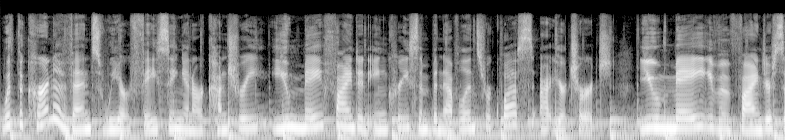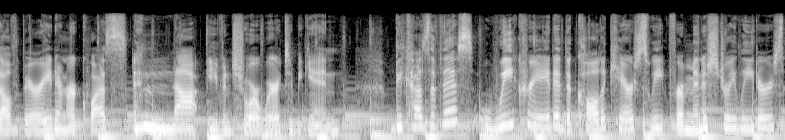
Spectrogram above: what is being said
With the current events we are facing in our country, you may find an increase in benevolence requests at your church. You may even find yourself buried in requests and not even sure where to begin. Because of this, we created the Call to Care Suite for ministry leaders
